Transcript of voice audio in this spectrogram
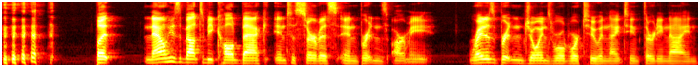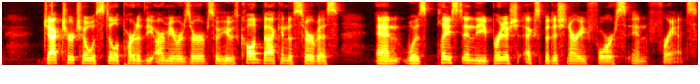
But now he's about to be called back into service in Britain's army. Right as Britain joins World War II in 1939, Jack Churchill was still a part of the Army Reserve, so he was called back into service and was placed in the British Expeditionary Force in France.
